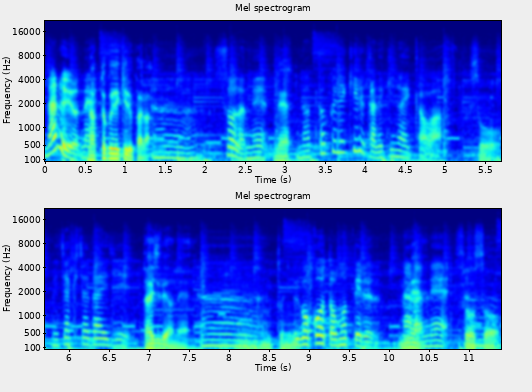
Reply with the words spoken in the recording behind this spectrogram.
なるよね。納得できるから。う、ん。そうだね。ね。納得できるかできないかはそう。めちゃくちゃ大事。大事だよね、うん。本当に。動こうと思ってるならね。そうそう。ん。だか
